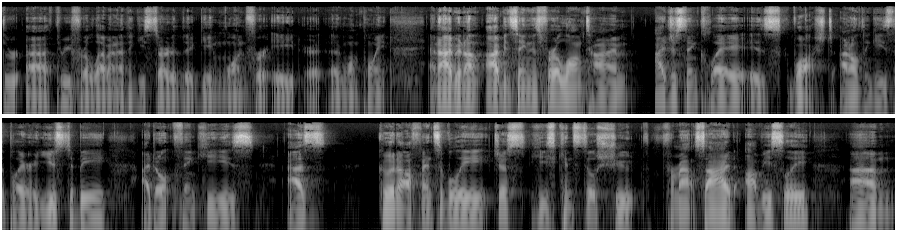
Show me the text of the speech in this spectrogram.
th- uh, 3 for 11. I think he started the game 1 for 8 at, at one point. And I've been on, I've been saying this for a long time. I just think Klay is washed. I don't think he's the player he used to be. I don't think he's as good offensively. Just he can still shoot from outside, obviously, um,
